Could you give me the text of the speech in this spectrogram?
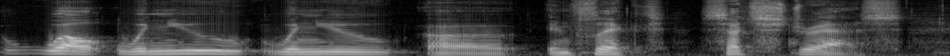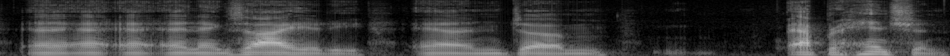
well, when you, when you uh, inflict such stress and, and anxiety and um, apprehension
